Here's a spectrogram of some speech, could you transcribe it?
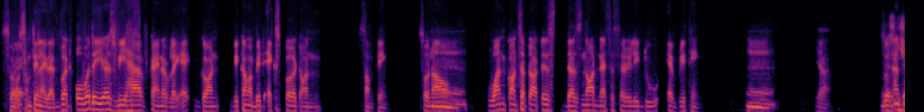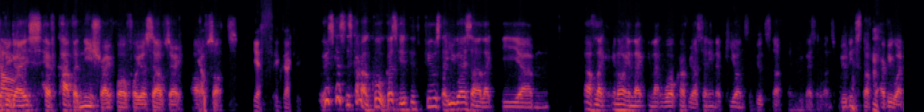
so Right. something like that but over the years we have kind of like gone become a bit expert on something so now Mm. One concept artist does not necessarily do everything Mm. yeah So Because that's each of you guys have carved a niche, right, for for yourselves, right, of Yep. sorts. yes exactly It's just, it's kind of cool because it, it feels like you guys are like the um kind of like you know in like in like Warcraft you are sending the peons to build stuff and you guys are the ones building stuff for everyone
